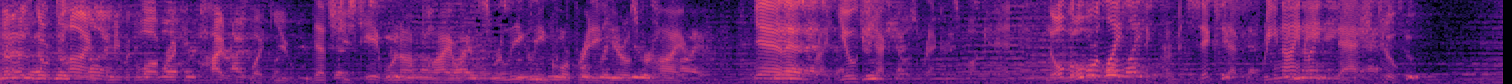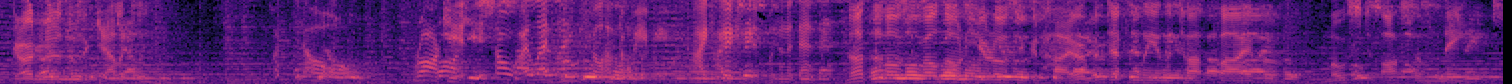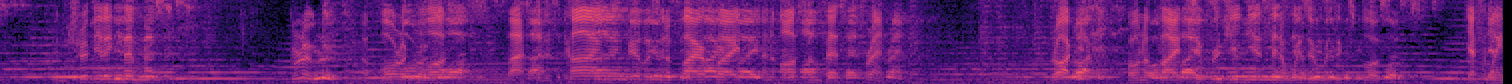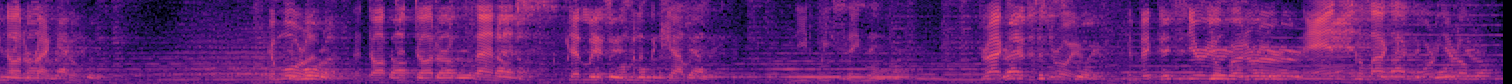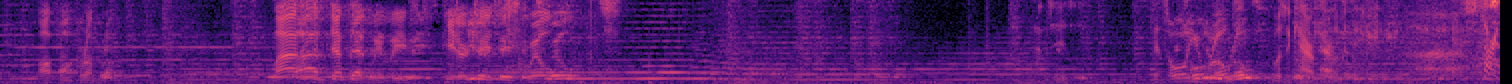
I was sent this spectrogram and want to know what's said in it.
Commander has no time to meet with law-breaking pirates like you. That's just it, we're not pirates. We're legally incorporated heroes for hire. Yeah, that's right. You check those records, Buckethead. Nova Corps licensing permit 67398-2. Gardeners of the Galaxy? What? No. Rocket! So I let Groot fill out the paperwork. I fixed it with an addendum. Not the most well-known heroes you could hire, but definitely in the top five of most awesome names. Contributing members. Groot, a Flora Colossus, last of his kind, fearless in a firefight, an awesome best friend. Rocket, bona fide super genius and a wizard with explosives. Definitely not a raccoon. Gamora, adopted daughter of Thanos, deadliest woman in the galaxy. Need we say more? Drax the Destroyer, convicted serial murderer and galactic war hero, often grumpy. Last and definitely least, Peter Jason Quill. That's it. That's all you wrote? It was a character limitation. Sorry.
